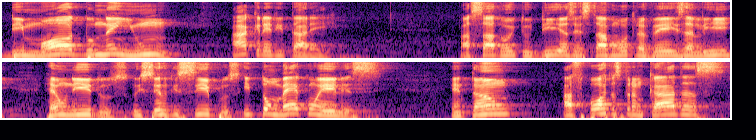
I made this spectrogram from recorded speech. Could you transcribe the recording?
de modo nenhum acreditarei. Passado oito dias, estavam outra vez ali reunidos os seus discípulos e Tomé com eles. Então, as portas trancadas,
